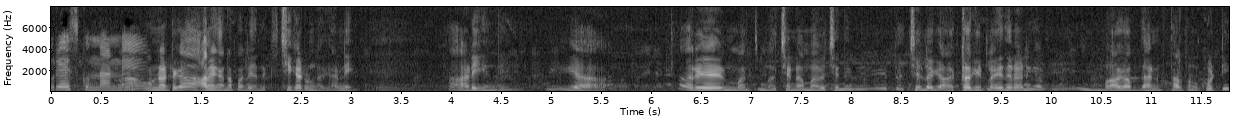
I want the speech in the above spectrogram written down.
ఊరేసుకుందండి ఉన్నట్టుగా ఆమె కనపడలేదు చీకటి ఉన్నది అన్నీ. అడిగింది ఇక అరే మా మా చిన్నమ్మ వచ్చింది ఇట్లా చెల్లగా అక్కకి ఇట్లా అయింది అని బాగా దాన్ని తలుపును కొట్టి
